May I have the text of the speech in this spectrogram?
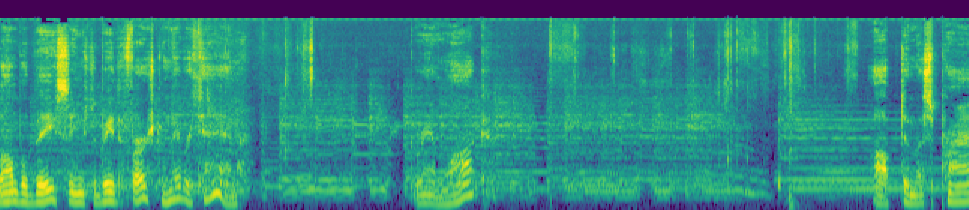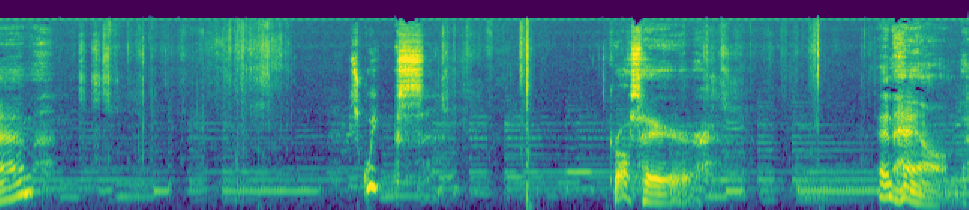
Bumblebee seems to be the first one every time. Grimlock. Optimus Prime. Sqweeks. Crosshair. And Hound.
